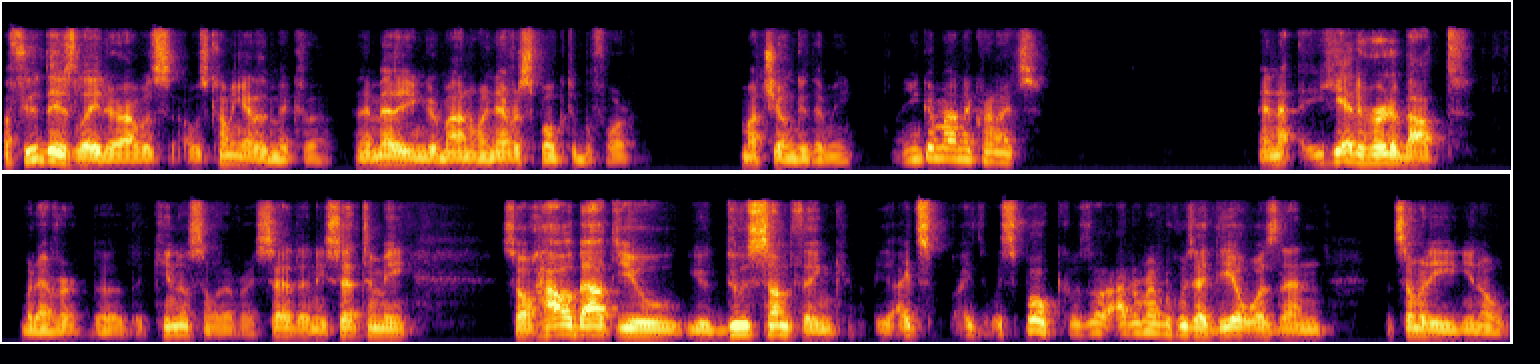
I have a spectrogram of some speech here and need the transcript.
a few days later, I was I was coming out of the mikveh and I met a younger man who I never spoke to before, much younger than me. You can man Nights. And he had heard about whatever, the, the kinos and whatever I said. And he said to me, so how about you you do something? I, I spoke, I don't remember whose idea it was then, but somebody, you know,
